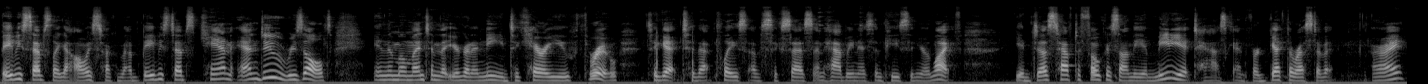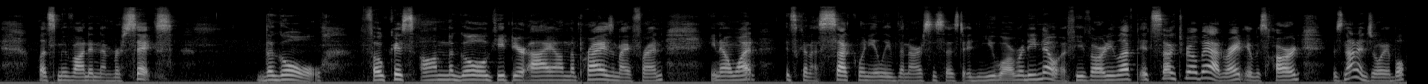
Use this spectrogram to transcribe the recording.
baby steps, like I always talk about, baby steps can and do result in the momentum that you're going to need to carry you through to get to that place of success and happiness and peace in your life. You just have to focus on the immediate task and forget the rest of it. All right, let's move on to number six the goal. Focus on the goal. Keep your eye on the prize, my friend. You know what? It's going to suck when you leave the narcissist, and you already know. If you've already left, it sucked real bad, right? It was hard. It was not enjoyable.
